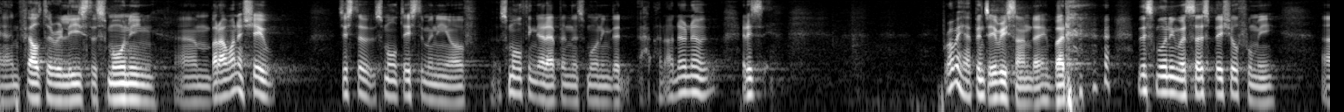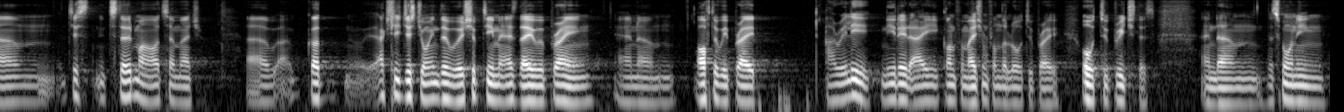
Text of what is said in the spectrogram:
and felt a release this morning. Um, but I want to share just a small testimony of a small thing that happened this morning that I, don't know. It is probably happens every Sunday, but this morning was so special for me. Um, just it stirred my heart so much. Uh, got actually just joined the worship team as they were praying, and um, after we prayed, I really needed a confirmation from the Lord to pray or to preach this. And um, this morning,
